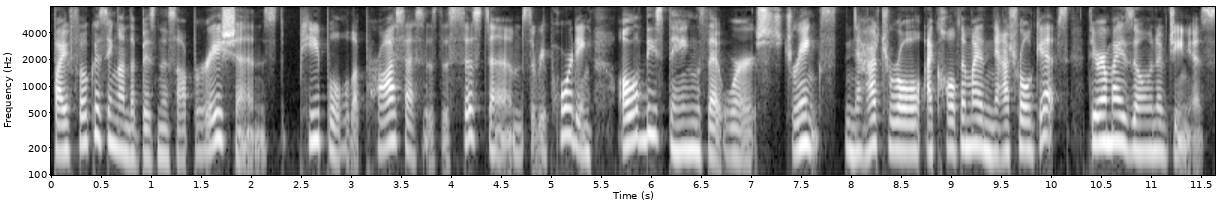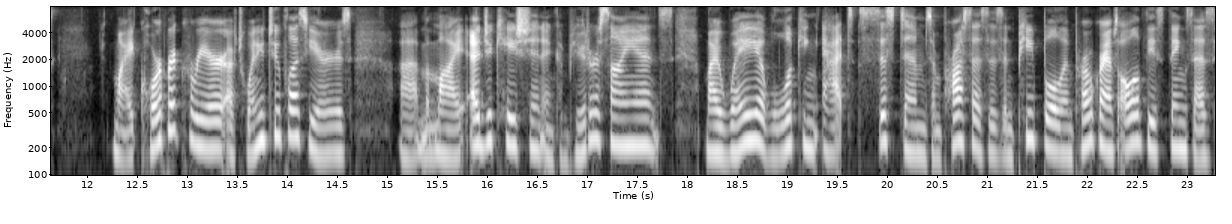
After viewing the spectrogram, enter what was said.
by focusing on the business operations, the people, the processes, the systems, the reporting, all of these things that were strengths, natural, I call them my natural gifts. They're my zone of genius. My corporate career of 22 plus years, um, my education in computer science, my way of looking at systems and processes and people and programs, all of these things as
